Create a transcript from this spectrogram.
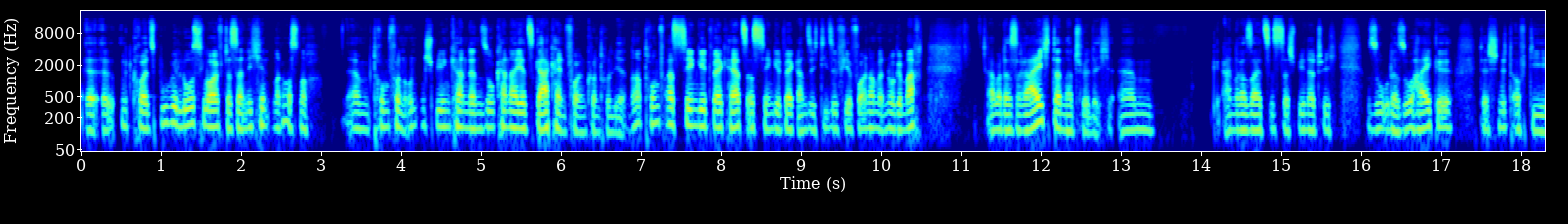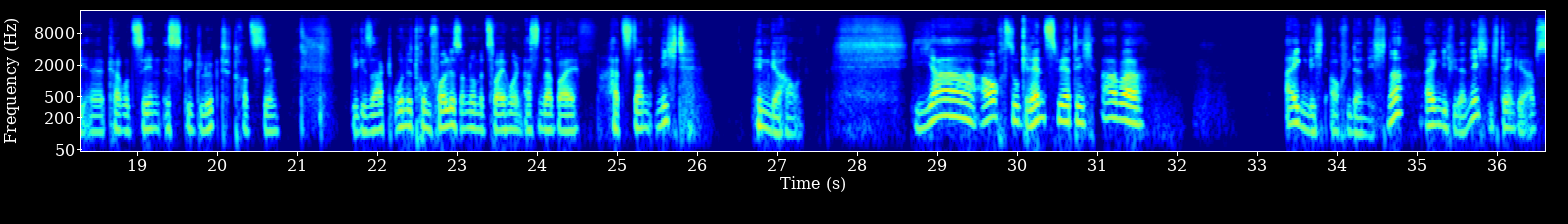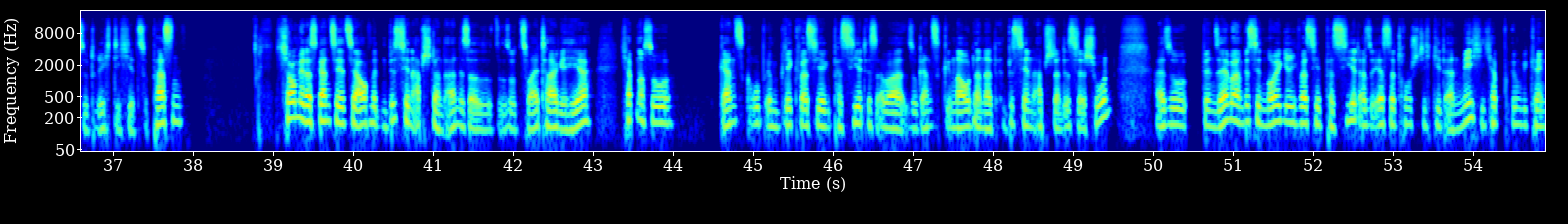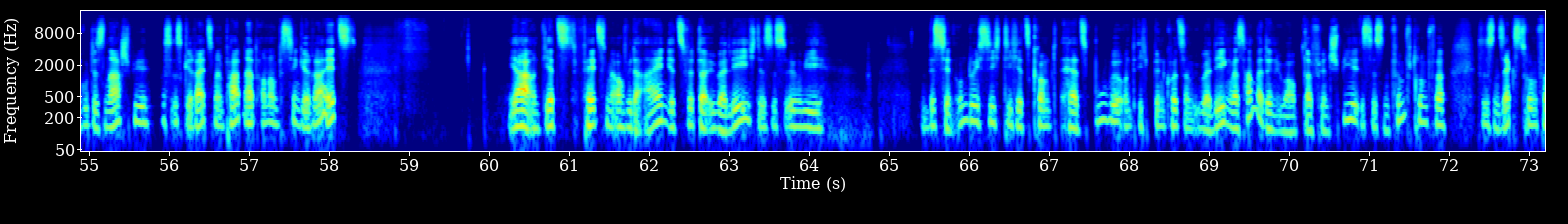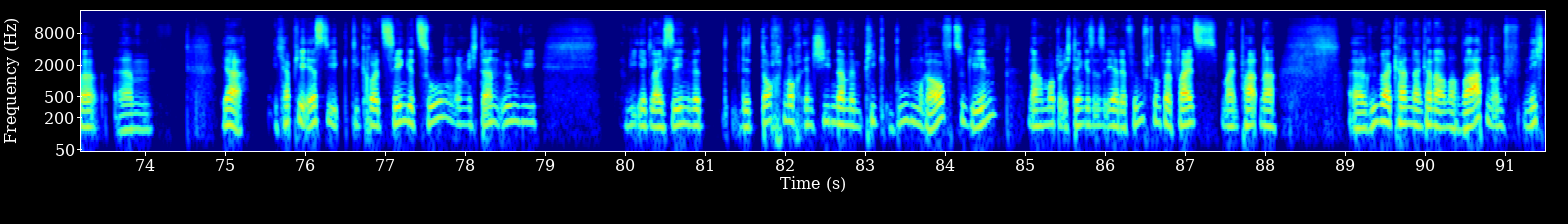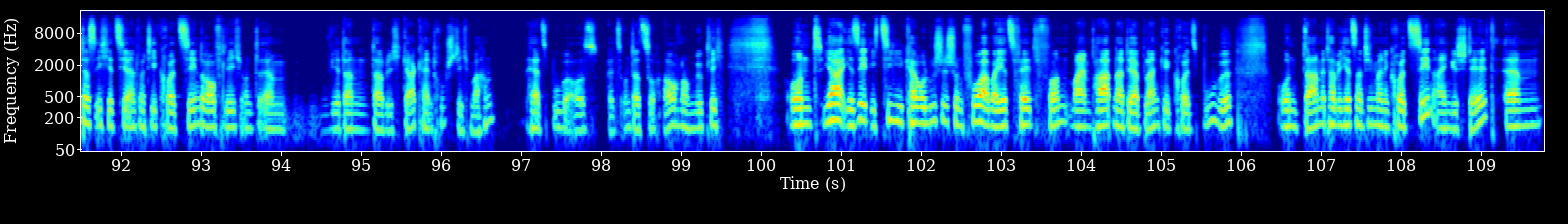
äh, äh, mit Kreuz Bube losläuft, dass er nicht hinten raus noch ähm, Trumpf von unten spielen kann, denn so kann er jetzt gar keinen vollen kontrollieren. Ne? Trumpf Ass 10 geht weg, Herz Ass 10 geht weg. An sich diese vier vollen haben wir nur gemacht. Aber das reicht dann natürlich. Ähm, andererseits ist das Spiel natürlich so oder so heikel. Der Schnitt auf die äh, Karo 10 ist geglückt. Trotzdem wie gesagt, ohne Trumpf volles und nur mit zwei hohen Assen dabei hat es dann nicht hingehauen. Ja, auch so grenzwertig, aber eigentlich auch wieder nicht, ne? Eigentlich wieder nicht. Ich denke, absolut richtig hier zu passen. Ich schaue mir das Ganze jetzt ja auch mit ein bisschen Abstand an, ist also so zwei Tage her. Ich habe noch so ganz grob im Blick, was hier passiert ist, aber so ganz genau dann hat ein bisschen Abstand ist ja schon. Also bin selber ein bisschen neugierig, was hier passiert. Also erster Trumpfstich geht an mich. Ich habe irgendwie kein gutes Nachspiel. Was ist gereizt? Mein Partner hat auch noch ein bisschen gereizt. Ja, und jetzt fällt es mir auch wieder ein. Jetzt wird da überlegt. Es ist irgendwie ein bisschen undurchsichtig. Jetzt kommt Herz Bube und ich bin kurz am Überlegen, was haben wir denn überhaupt da für ein Spiel? Ist es ein Fünftrümpfer? Ist es ein Sechstrümpfer? Ähm, ja, ich habe hier erst die, die Kreuz 10 gezogen und mich dann irgendwie, wie ihr gleich sehen werdet, doch noch entschieden, da mit dem Pik Buben rauf zu gehen. Nach dem Motto, ich denke, es ist eher der Fünftrümpfer. Falls mein Partner äh, rüber kann, dann kann er auch noch warten und nicht, dass ich jetzt hier einfach die Kreuz 10 drauflege und ähm, wir dann dadurch gar keinen Trumpfstich machen. Herzbube aus als Unterzug auch noch möglich. Und ja, ihr seht, ich ziehe die Karo Lusche schon vor, aber jetzt fällt von meinem Partner der blanke Kreuz Bube. Und damit habe ich jetzt natürlich meine Kreuz 10 eingestellt. Ähm,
